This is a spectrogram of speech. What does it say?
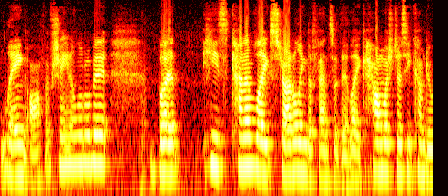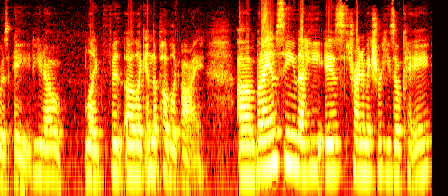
laying off of Shane a little bit. But he's kind of like straddling the fence with it. Like, how much does he come to his aid? You know, like uh, like in the public eye. Um, but I am seeing that he is trying to make sure he's okay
